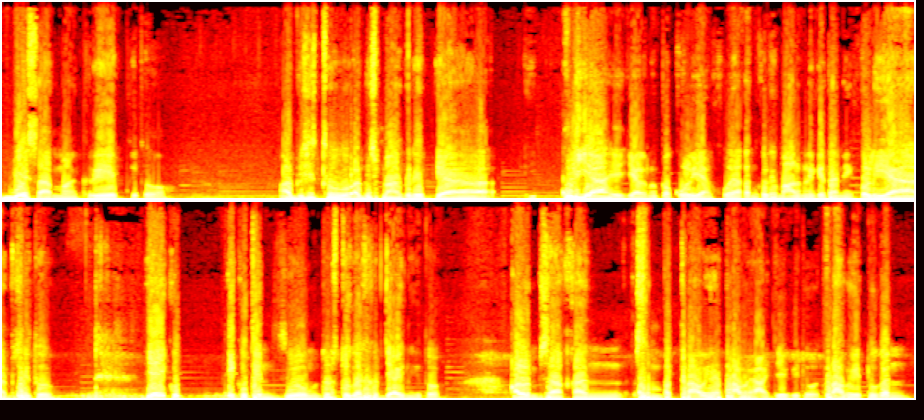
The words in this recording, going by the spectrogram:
biasa maghrib gitu. Habis itu habis maghrib ya kuliah ya jangan lupa kuliah. Kuliah kan kuliah malam nih kita nih kuliah habis itu ya ikut ikutin zoom terus tugas kerjain gitu. Kalau misalkan sempet terawih ya terawih aja gitu. Terawih itu kan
